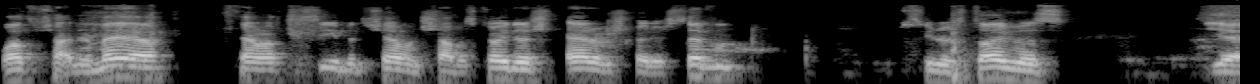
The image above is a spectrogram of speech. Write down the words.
What shot in Rameya. Now we have to see it Shem and Shabbos Kodesh, Erev Kodesh 7. Serious Tovus. Yeah.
